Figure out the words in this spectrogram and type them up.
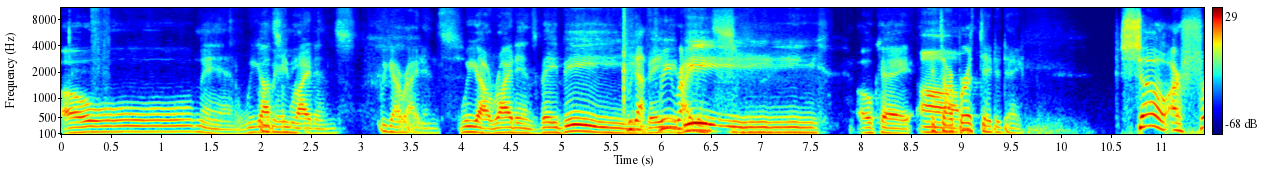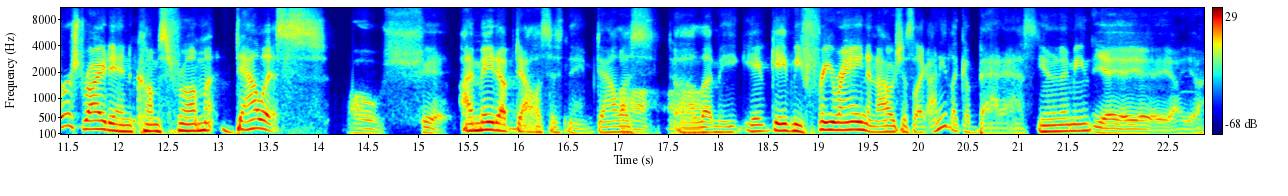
Oh man, we got some baby. write-ins. We got write-ins. We got write-ins, baby. We got three write-ins. Okay, It's our um, birthday today. So our first write-in comes from Dallas. Oh shit. I made up Dallas's name. Dallas Uh-huh, uh, uh-huh. let me gave, gave me free reign, and I was just like, I need like a badass. You know what I mean? Yeah, yeah, yeah, yeah, yeah, yeah.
